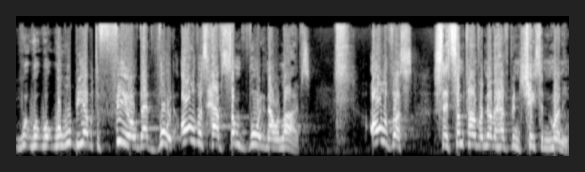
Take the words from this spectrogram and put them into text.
will, will, will we'll be able to fill that void. All of us have some void in our lives. All of us, at some time or another, have been chasing money.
